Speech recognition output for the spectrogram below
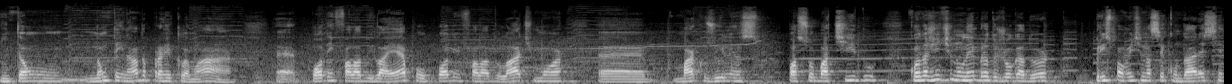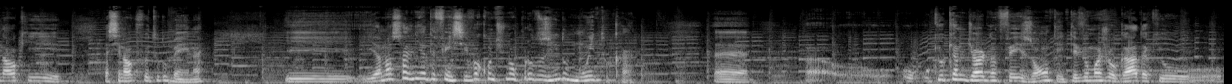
Então não tem nada para reclamar. É, podem falar do Eli Apple, podem falar do Latimore, é, Marcos Williams passou batido. Quando a gente não lembra do jogador, principalmente na secundária, é sinal que é sinal que foi tudo bem, né? E, e a nossa linha defensiva continua produzindo muito, cara. É, o, o, que o Cam Jordan fez ontem, teve uma jogada que o,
